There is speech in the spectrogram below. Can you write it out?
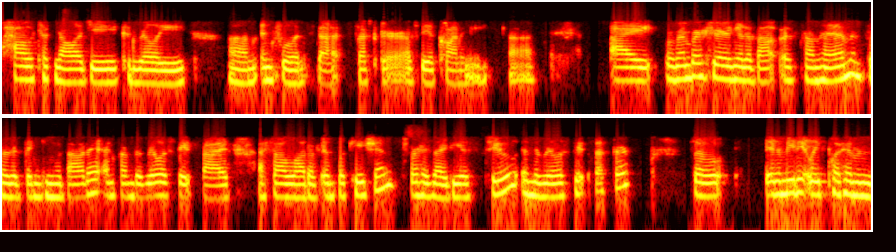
how technology could really um, influence that sector of the economy. Uh, I remember hearing it about from him and started thinking about it. And from the real estate side, I saw a lot of implications for his ideas too in the real estate sector. So it immediately put him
